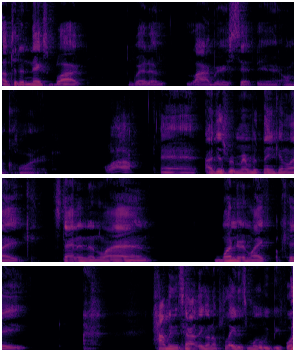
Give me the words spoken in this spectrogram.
up to the next block where the library set there on the corner. Wow. And I just remember thinking, like, standing in line, wondering, like, okay, how many times they're gonna play this movie before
